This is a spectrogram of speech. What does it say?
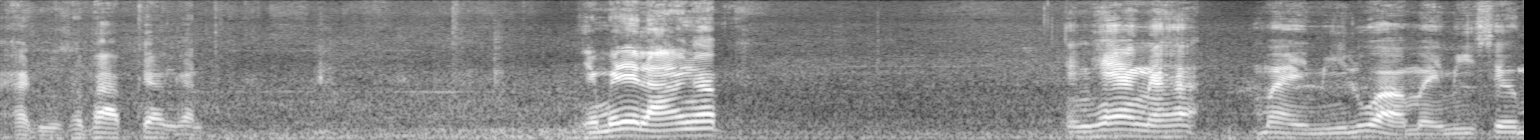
อ่าดูสภาพเครื่องกัน ยังไม่ได้ล้างครับ แห้งๆนะฮะ ไม่มีรั่ว ไม่มีซึม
